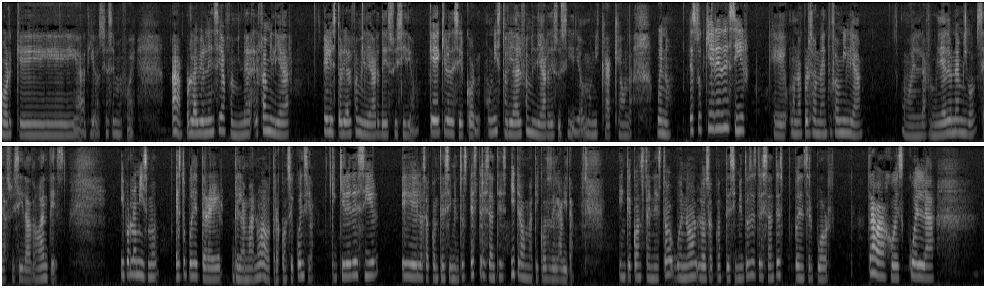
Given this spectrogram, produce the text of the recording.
porque adiós, ya se me fue. Ah, por la violencia familiar, el historial familiar de suicidio. ¿Qué quiero decir con un historial familiar de suicidio, Mónica? ¿Qué onda? Bueno, esto quiere decir que una persona en tu familia o en la familia de un amigo se ha suicidado antes. Y por lo mismo, esto puede traer de la mano a otra consecuencia, que quiere decir eh, los acontecimientos estresantes y traumáticos de la vida. ¿En qué consta esto? Bueno, los acontecimientos estresantes pueden ser por trabajo, escuela,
